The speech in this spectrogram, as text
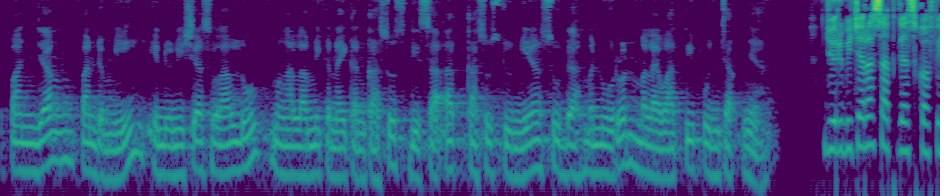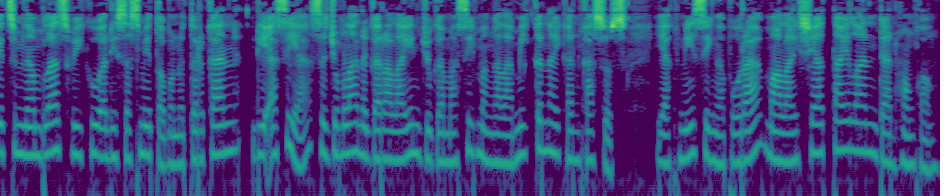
Sepanjang pandemi, Indonesia selalu mengalami kenaikan kasus di saat kasus dunia sudah menurun melewati puncaknya. Juri bicara Satgas COVID-19 Wiku Adhisa Smito menuturkan, di Asia sejumlah negara lain juga masih mengalami kenaikan kasus, yakni Singapura, Malaysia, Thailand, dan Hong Kong.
